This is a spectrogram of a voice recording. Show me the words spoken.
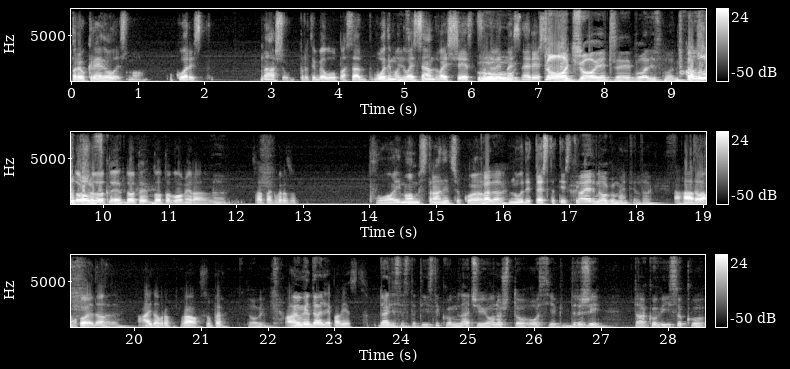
preokrenuli smo u korist našu protiv Belupa. Sad vodimo Jesmo. 27-26 sa U, 19 neriješenih. To čovječe, bolji smo od Kako si došao do, te, do, te, do tog omjera sad tak brzo? Po, imam stranicu koja Pa da. nudi te statistike. HR nogomet, jel tako? Aha, Da, samo. ko je Da, da. da. Aj dobro, bravo, super. Dobro. Ajmo mi dalje. Lijepa vijest. Dalje sa statistikom, znači ono što Osijek drži tako visoko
